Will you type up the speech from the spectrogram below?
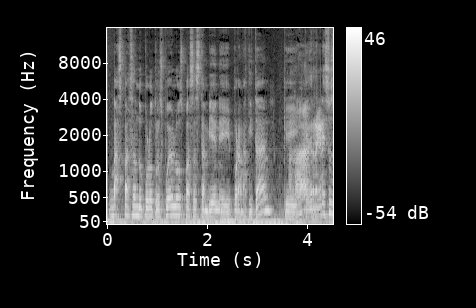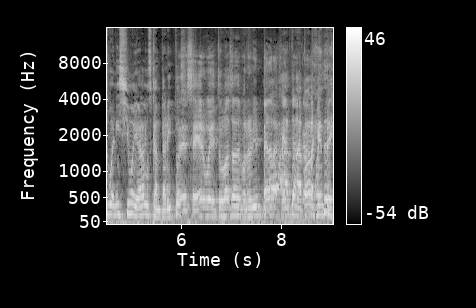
Vas pasando por otros pueblos, pasas también eh, por Amatitán, que, de regreso es buenísimo llegar a los cantaritos. Puede ser, güey. Tú vas a poner bien peda a la No, gente. a, a toda la gente.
